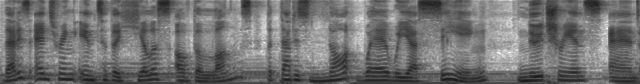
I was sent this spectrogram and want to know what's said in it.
that is entering into the hilus of the lungs, but that is not where we are seeing nutrients and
